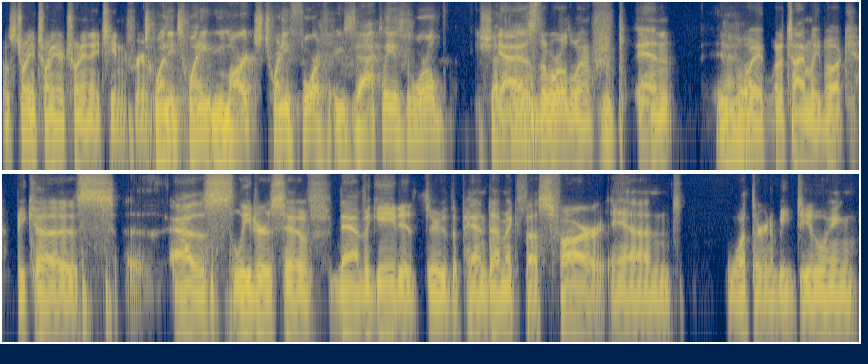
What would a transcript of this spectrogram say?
was 2020 or 2019 for 2020, March 24th, exactly as the world shut yeah, down. as the world went. And yeah. boy, what a timely book because uh, as leaders have navigated through the pandemic thus far and what they're going to be doing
